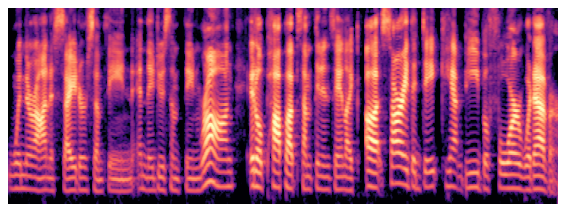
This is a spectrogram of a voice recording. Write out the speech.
when they're on a site or something and they do something wrong, it'll pop up something and say, like, uh, sorry, the date can't be before whatever.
